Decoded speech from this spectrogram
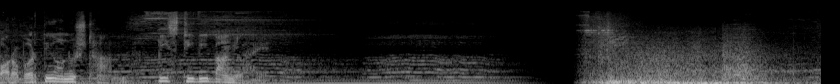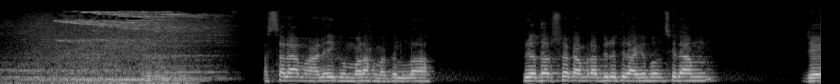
পরবর্তী অনুষ্ঠান পিস টিভি বাংলায়। আসসালামু আলাইকুম রহমতুল্লাহ প্রিয় দর্শক, আমরা বিরতির আগে বলছিলাম যে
